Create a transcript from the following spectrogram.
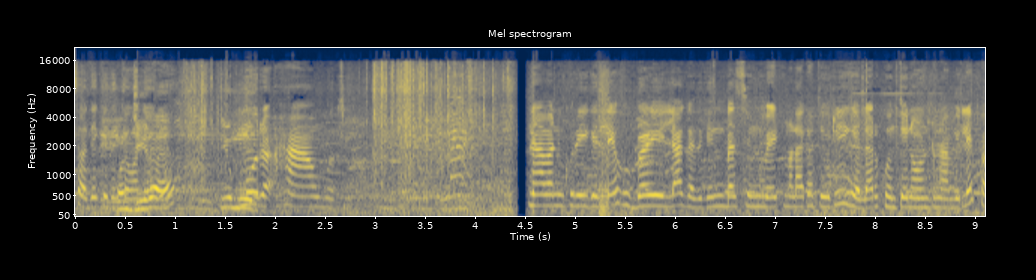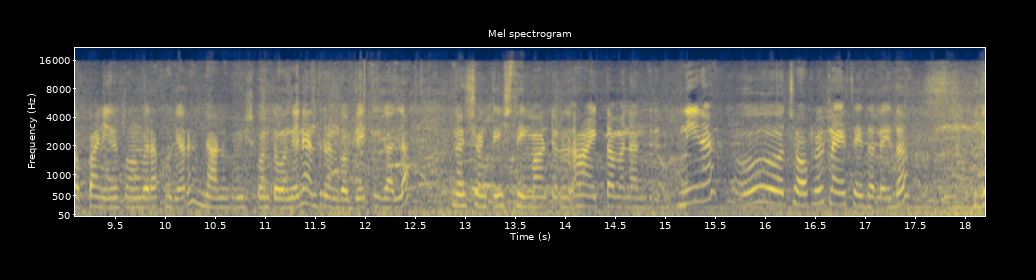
ಸೊ ಅದಕ್ಕೆ ಮೂರು? ಹಾ ಮೂರು. ನಾವನ್ಕುರಿ ಈಗ ಇಲ್ಲೇ ಹುಬ್ಬಳ್ಳಿ ಇಲ್ಲ ಗದಗಿನ ಬಸ್ಸಿನ ವೇಟ್ ಮಾಡಕತ್ತೀವಿ ರೀ ಈಗ ಎಲ್ಲರೂ ಕುಂತೇವೆ ನೋಡ್ರಿ ನಾವಿಲ್ಲಿ ಪಪ್ಪ ನೀರು ತೊಗೊಂಡ್ ಬರಕ್ ಹೋಗ್ಯಾರ. ನಾನು ಇಸ್ಕೊಂಡು ತೊಗೊಂಡೇನೆ. ಅಂದ್ರೆ ನಂಗೆ ಬೇಕೀಗಲ್ಲ ನಾ ಶಂಟಿ ಸೀಮಾ ಹಾಂ ಇತ್ತಮ್ಮನ ಅಂದ್ರಿ ನೀನ? ಓ ಚಾಕ್ಲೇಟ್ ನೈಸ್ ಐತಲ್ಲ ಇದು. ಈಗ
